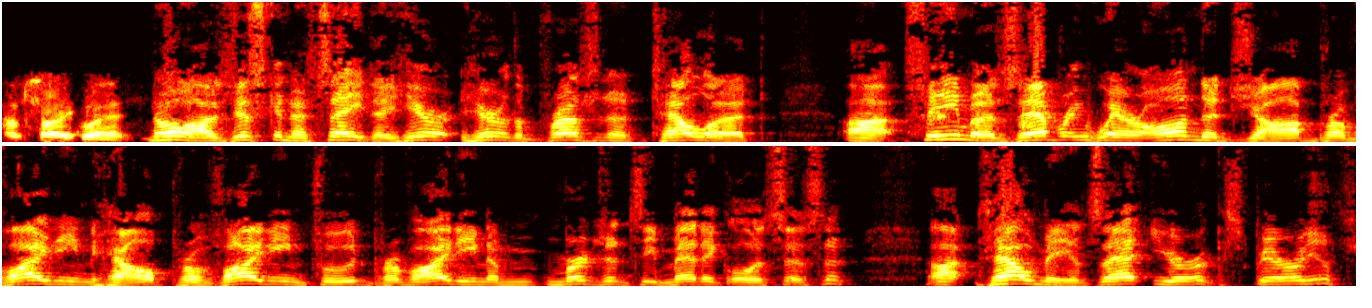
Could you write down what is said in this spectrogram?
I'm sorry. Go ahead. No, I was just going to say to hear hear the president tell it. Uh, FEMA's everywhere on the job, providing help, providing food, providing emergency medical assistance. Uh, tell me, is that your experience?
